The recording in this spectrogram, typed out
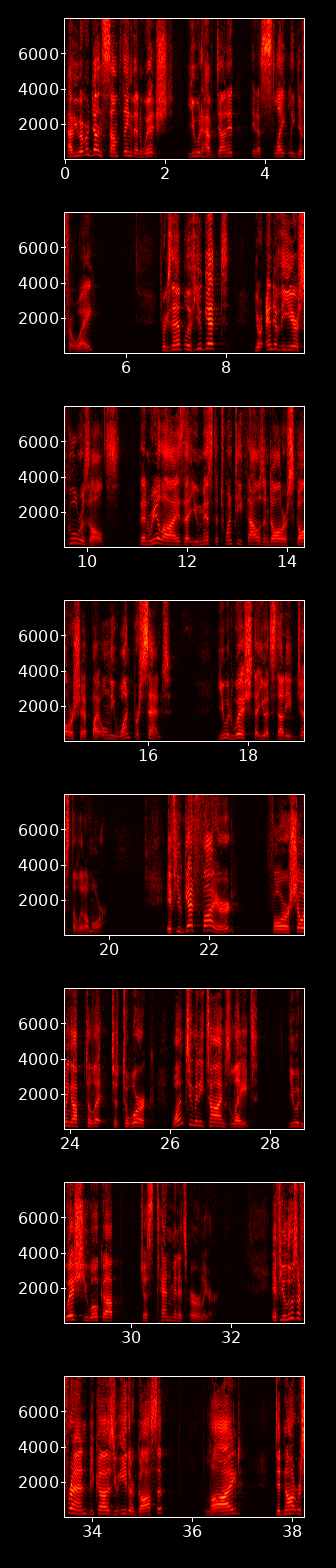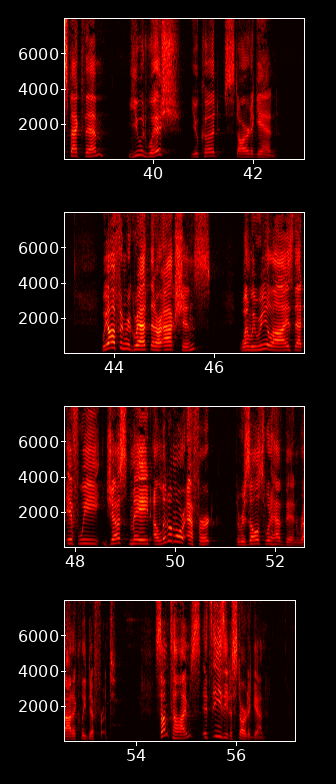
Have you ever done something then wished you would have done it in a slightly different way? For example, if you get your end of the year school results, then realize that you missed a $20,000 scholarship by only 1%, you would wish that you had studied just a little more. If you get fired for showing up to, to, to work one too many times late, you would wish you woke up just 10 minutes earlier. If you lose a friend because you either gossiped, lied, did not respect them, you would wish you could start again. We often regret that our actions when we realize that if we just made a little more effort, the results would have been radically different. Sometimes it's easy to start again,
